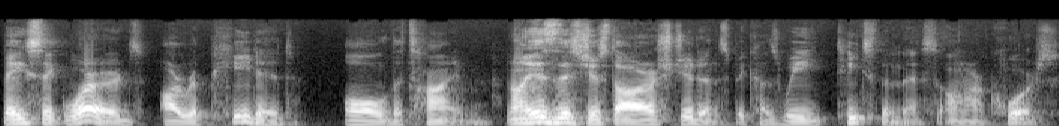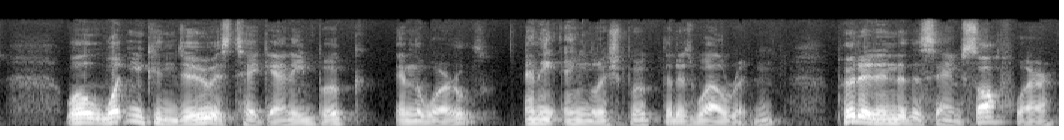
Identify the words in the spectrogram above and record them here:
basic words are repeated all the time. Now, is this just our students because we teach them this on our course? Well, what you can do is take any book in the world, any English book that is well written, put it into the same software,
